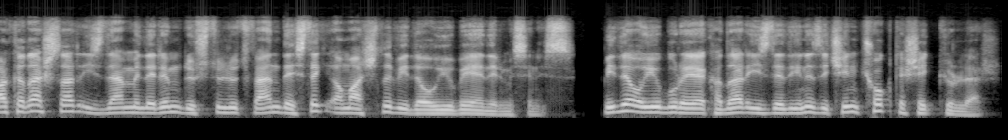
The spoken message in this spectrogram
Arkadaşlar izlenmelerim düştü lütfen destek amaçlı videoyu beğenir misiniz? Videoyu buraya kadar izlediğiniz için çok teşekkürler.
